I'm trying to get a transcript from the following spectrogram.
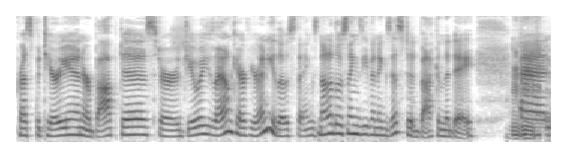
presbyterian or baptist or jewish like, i don't care if you're any of those things. None of those things even existed back in the day. Mm-hmm. and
